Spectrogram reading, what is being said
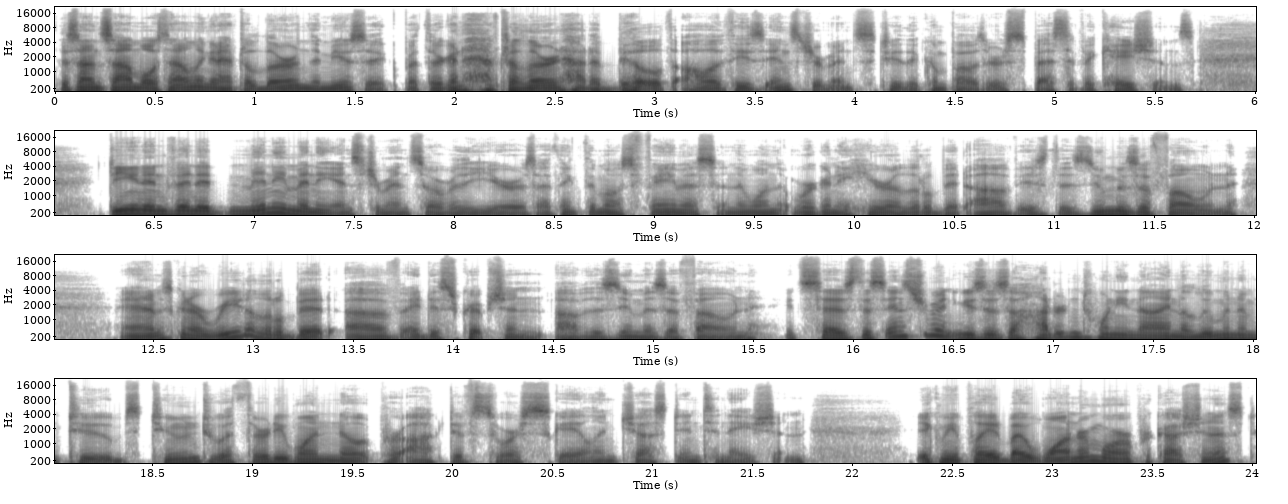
this ensemble is not only going to have to learn the music, but they're going to have to learn how to build all of these instruments to the composer's specifications. Dean invented many, many instruments over the years. I think the most famous and the one that we're going to hear a little bit of is the Zoomoozophone. And I'm just going to read a little bit of a description of the Zoomoozophone. It says this instrument uses 129 aluminum tubes tuned to a 31 note per octave source scale in just intonation. It can be played by one or more percussionists.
